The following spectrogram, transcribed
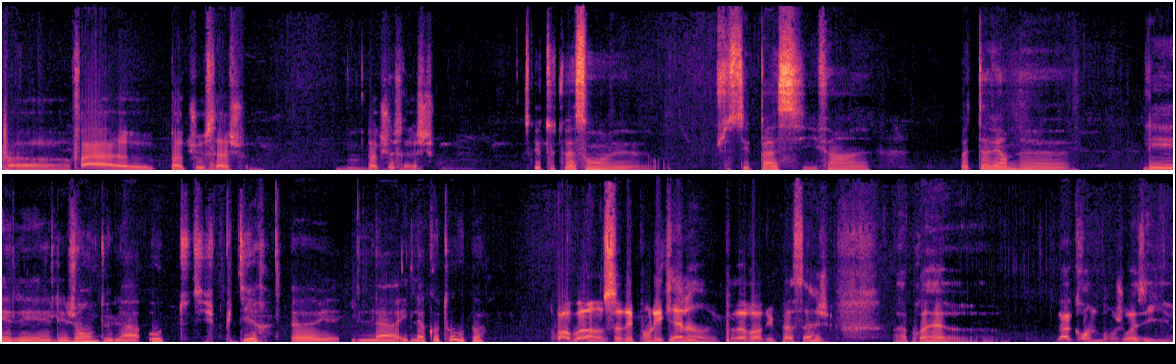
Pas, enfin, euh, pas que je sache. Pas que je sache. Parce que de toute façon, euh, je sais pas si. Enfin, votre taverne, euh, les, les, les gens de la haute, si je puis dire, euh, ils la, ils la côtoient ou pas? Ben, ça dépend lesquels. hein. Il peut y avoir du passage. Après, euh, la grande bourgeoisie,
